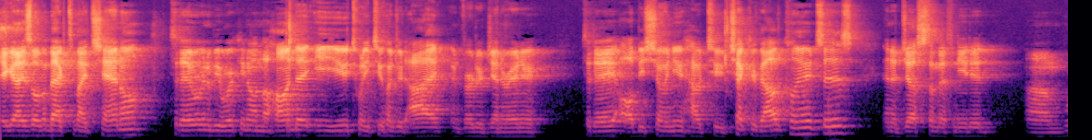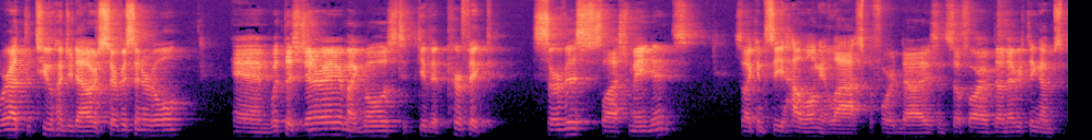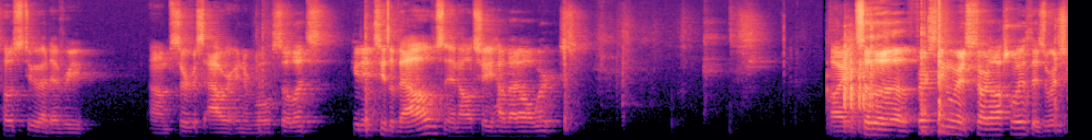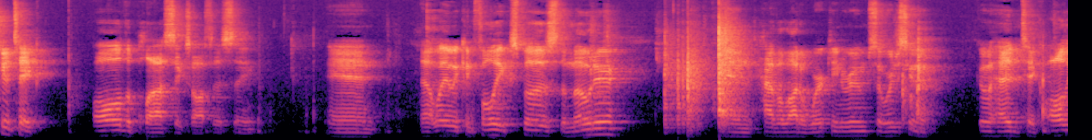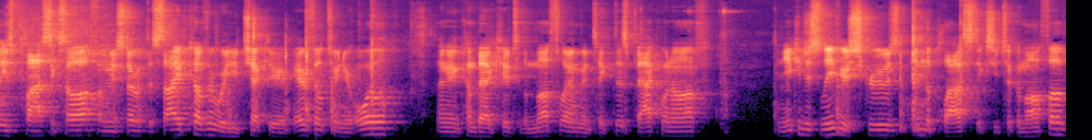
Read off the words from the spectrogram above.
Hey guys, welcome back to my channel. Today we're going to be working on the Honda EU 2200i inverter generator. Today I'll be showing you how to check your valve clearances and adjust them if needed. Um, we're at the 200 hour service interval and with this generator my goal is to give it perfect service slash maintenance so I can see how long it lasts before it dies and so far I've done everything I'm supposed to at every um, service hour interval. So let's get into the valves and I'll show you how that all works. Alright, so the first thing we're going to start off with is we're just going to take all the plastics off this thing. And that way we can fully expose the motor and have a lot of working room. So we're just going to go ahead and take all these plastics off. I'm going to start with the side cover where you check your air filter and your oil. I'm going to come back here to the muffler. I'm going to take this back one off. And you can just leave your screws in the plastics you took them off of.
